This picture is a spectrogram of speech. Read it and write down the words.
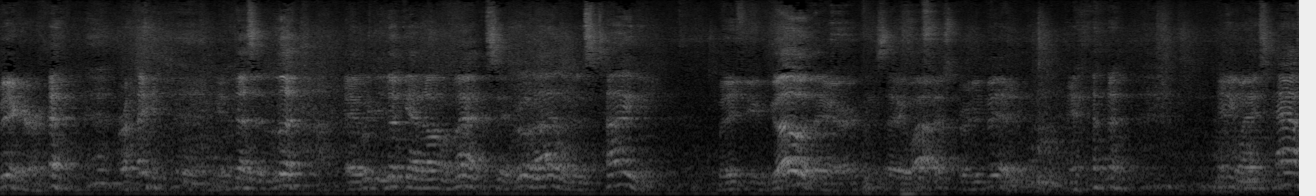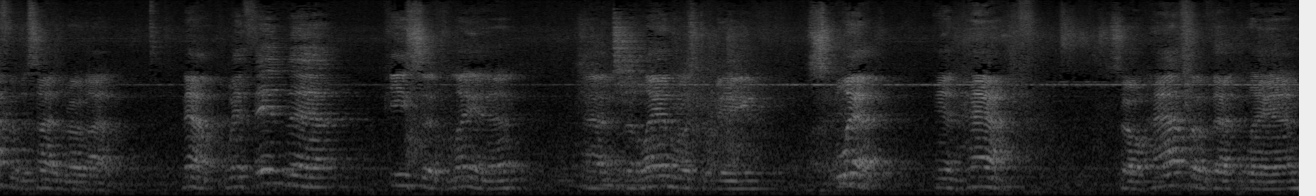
bigger, right? It doesn't look, and when you look at it on a map, it says Rhode Island is tiny. But if you go there, you say, wow, that's pretty big. anyway, it's half of the size of Rhode Island. Now, within that piece of land, uh, the land was to be split in half. So half of that land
